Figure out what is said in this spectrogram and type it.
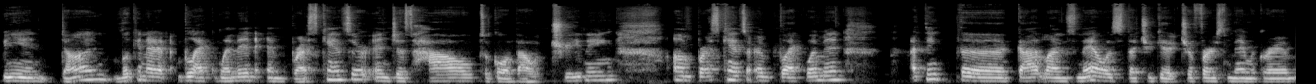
being done looking at Black women and breast cancer and just how to go about treating um, breast cancer in Black women. I think the guidelines now is that you get your first mammogram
